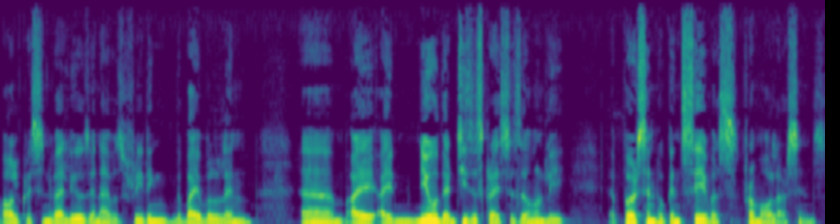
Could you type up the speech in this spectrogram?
all Christian values, and I was reading the Bible, and um, I I knew that Jesus Christ is the only uh, person who can save us from all our sins.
